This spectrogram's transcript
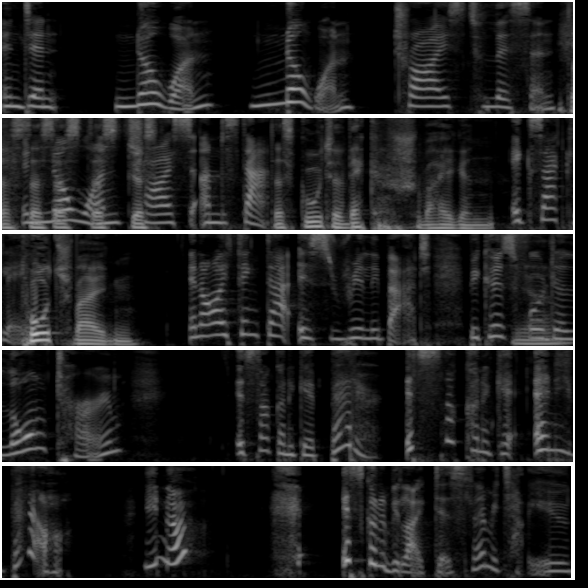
and then no one, no one tries to listen Das, and no das, one das, das, tries to understand. das gute Wegschweigen. exactly. Totschweigen. And I think that is really bad because for Yeah. the long term, it's not going to get better. It's not going to get any better. You know? It's going to be like this. Let me tell you.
